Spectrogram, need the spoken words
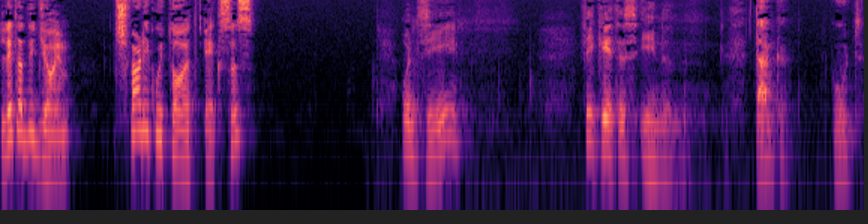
Leta di gjojmë, qëfar i kujtohet eksës? Unë si, fi getës inën. Danke, gut.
